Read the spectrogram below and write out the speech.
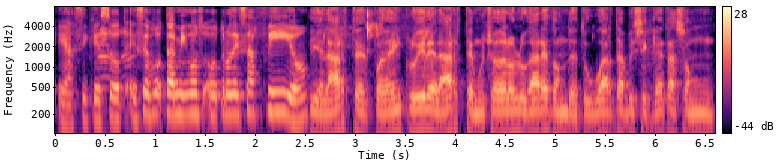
Eh, así que eso, ese es también otro desafío. Y el arte, puedes incluir el arte. Muchos de los lugares donde tú guardas bicicletas son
